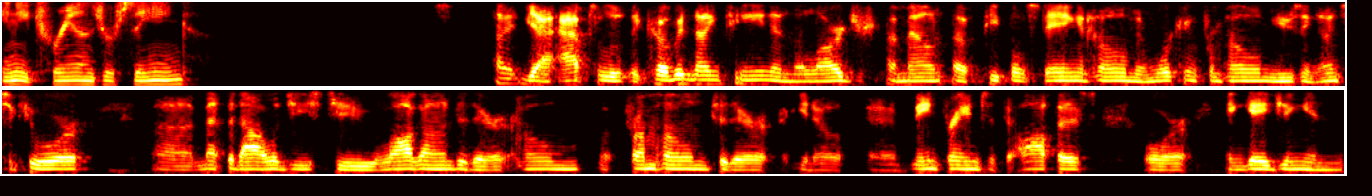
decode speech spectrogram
any trends you're seeing uh, yeah, absolutely. COVID 19 and the large amount of people staying at home and working from home using unsecure uh, methodologies to log on to their home from home to their you know uh, mainframes at the office or engaging in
